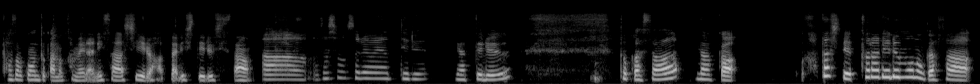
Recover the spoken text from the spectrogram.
パソコンとかのカメラにさシール貼ったりしてるしさ。ああ私もそれはやってる。やってる？とかさなんか果たして取られるものがさ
